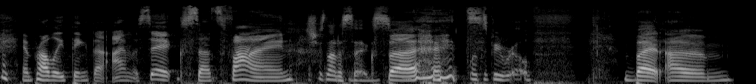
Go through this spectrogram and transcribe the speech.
and probably think that I'm a six. That's fine, she's not a six but let's be real but um,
